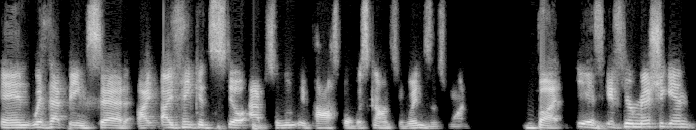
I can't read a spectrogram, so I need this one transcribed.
And with that being said, I, I think it's still absolutely possible Wisconsin wins this one. But if if you're Michigan,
